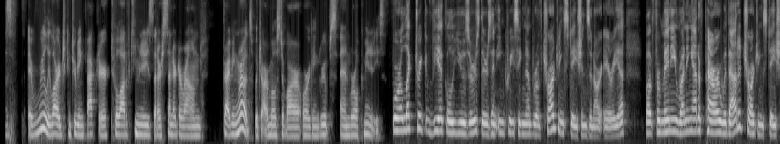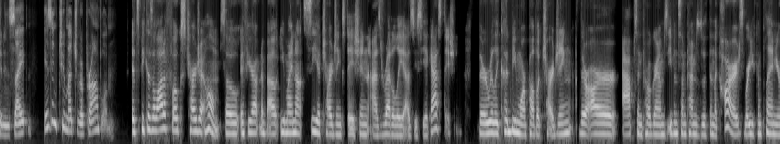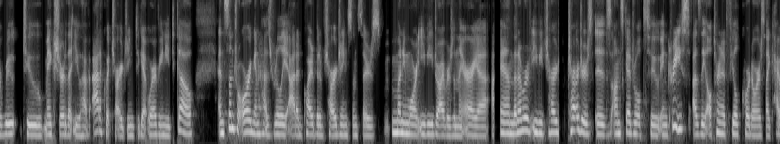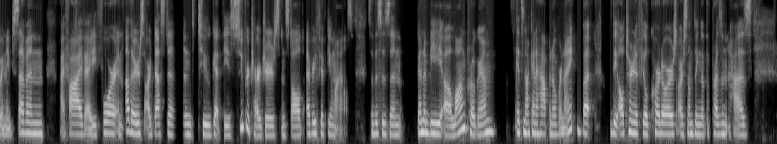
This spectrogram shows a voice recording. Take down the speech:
a really large contributing factor to a lot of communities that are centered around driving roads, which are most of our Oregon groups and rural communities. For electric vehicle users, there's an increasing number of charging stations in our area, but for many, running out of power without a charging station in sight isn't too much of a problem. It's because a lot of folks charge at home. So if you're out and about, you might not see a charging station as readily as you see a gas station. There really could be more public charging. There are apps and programs, even sometimes within the cars, where you can plan your route to make sure that you have adequate charging to get wherever you need to go. And Central Oregon has really added quite a bit of charging since there's many more EV drivers in the area. And the number of EV char- chargers is on schedule to increase as the alternative fuel corridors like Highway 97, I 5, I 84, and others are destined to get these superchargers installed every 50 miles. So this is going to be a long program. It's not going to happen overnight, but the alternative fuel corridors are something that the president has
